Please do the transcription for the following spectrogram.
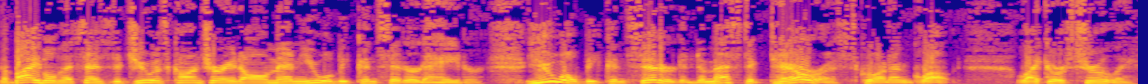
The Bible that says the Jew is contrary to all men, you will be considered a hater. You will be considered a domestic terrorist, quote unquote like yours truly.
